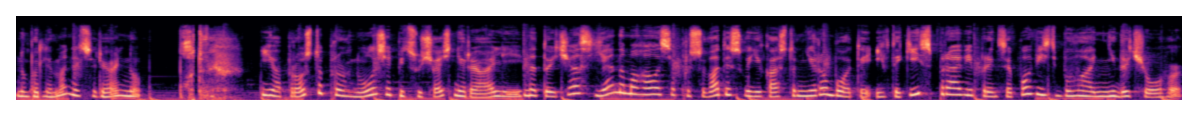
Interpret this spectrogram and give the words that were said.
Ну бо для мене це реально подвиг. Я просто прогнулася під сучасні реалії. На той час я намагалася просувати свої кастомні роботи, і в такій справі принциповість була ні до чого.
